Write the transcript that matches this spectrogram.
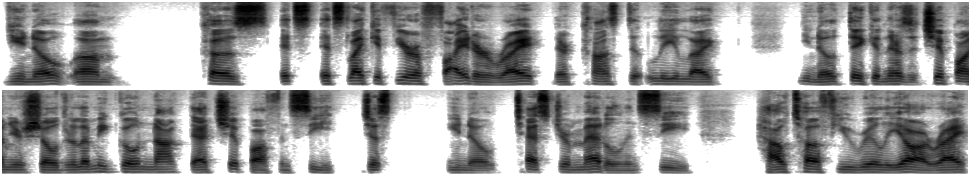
You know, um, because it's it's like if you're a fighter, right? They're constantly like, you know, thinking there's a chip on your shoulder. Let me go knock that chip off and see, just you know, test your metal and see how tough you really are, right?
